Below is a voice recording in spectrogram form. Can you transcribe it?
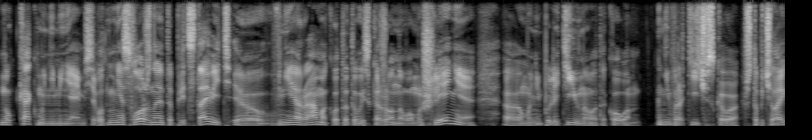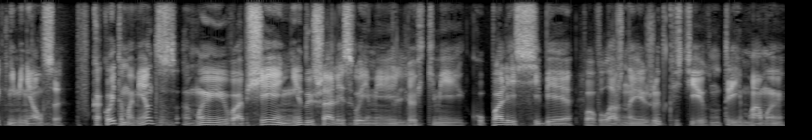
Ну, как мы не меняемся? Вот мне сложно это представить э, вне рамок вот этого искаженного мышления, э, манипулятивного такого, невротического, чтобы человек не менялся. В какой-то момент мы вообще не дышали своими легкими, купались себе во влажной жидкости внутри мамы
